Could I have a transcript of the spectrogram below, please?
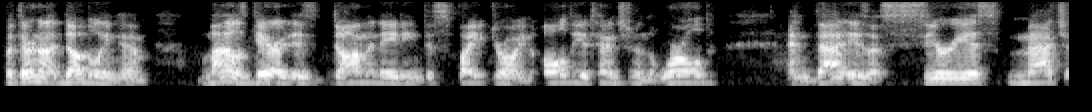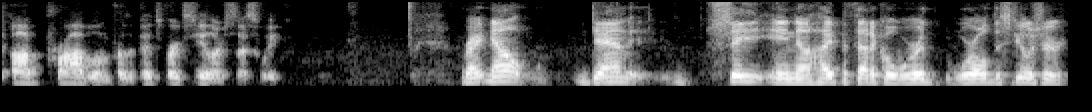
but they're not doubling him. Myles Garrett is dominating despite drawing all the attention in the world. And that is a serious matchup problem for the Pittsburgh Steelers this week. Right now, Dan, say in a hypothetical world, world the Steelers are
